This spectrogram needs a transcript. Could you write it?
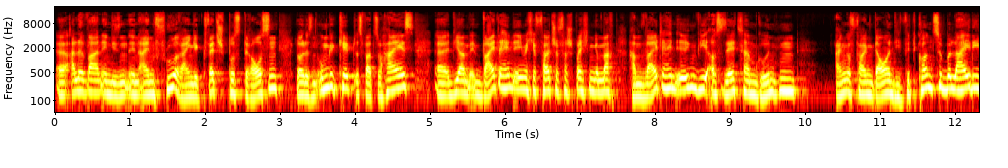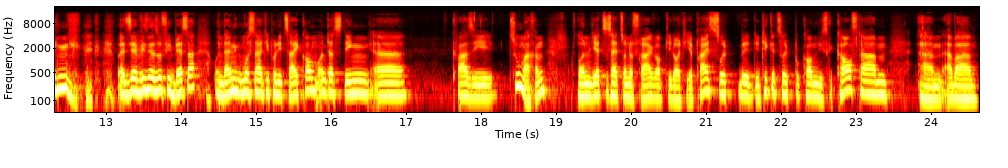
Äh, alle waren in diesen in einen Flur reingequetscht, plus draußen. Leute sind umgekippt, es war zu heiß. Äh, die haben weiterhin irgendwelche falsche Versprechen gemacht, haben weiterhin irgendwie aus seltsamen Gründen angefangen, dauernd die Bitcoin zu beleidigen, weil sie ja wissen ja so viel besser. Und dann musste halt die Polizei kommen und das Ding äh, quasi zumachen. Und jetzt ist halt so eine Frage, ob die Leute ihr Preis zurück, die Tickets zurückbekommen, die es gekauft haben. Ähm, aber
